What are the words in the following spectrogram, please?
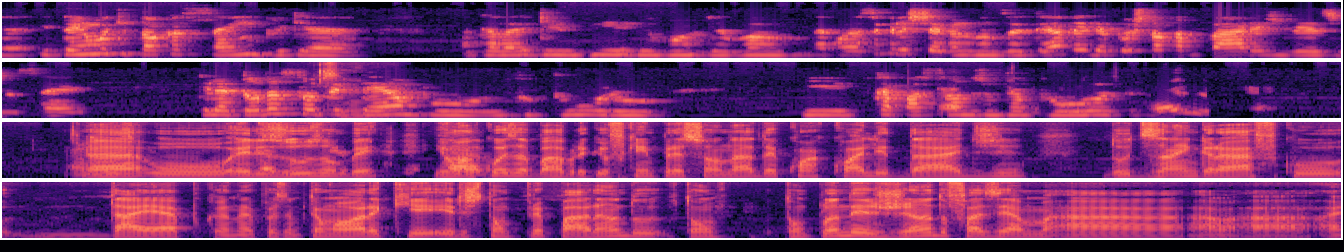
É, e tem uma que toca sempre, que é aquela On, Give On. Né, quando eu sei que ele chega nos anos 80 e depois toca várias vezes na série. Que ele é toda sobre Sim. tempo e futuro e fica passando de um tempo para o outro. É, o, eles usam bem. E uma coisa, Bárbara, que eu fiquei impressionado é com a qualidade do design gráfico da época, né? Por exemplo, tem uma hora que eles estão preparando, estão planejando fazer a, a,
